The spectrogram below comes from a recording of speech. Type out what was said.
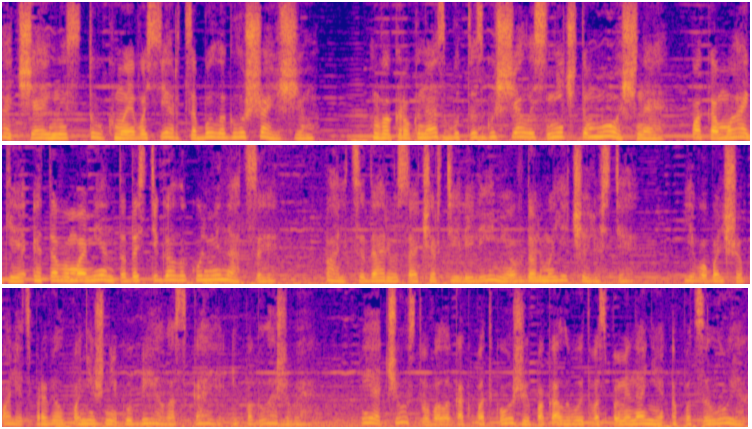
Отчаянный стук моего сердца был оглушающим. Вокруг нас будто сгущалось нечто мощное, пока магия этого момента достигала кульминации. Пальцы Дариуса очертили линию вдоль моей челюсти. Его большой палец провел по нижней губе, лаская и поглаживая. Я чувствовала, как под кожей покалывают воспоминания о поцелуях,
